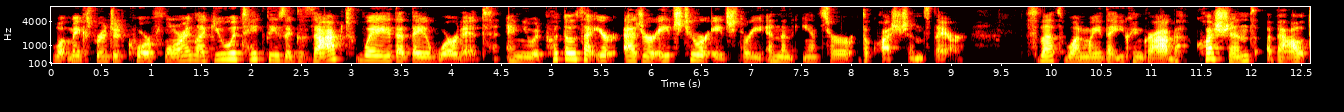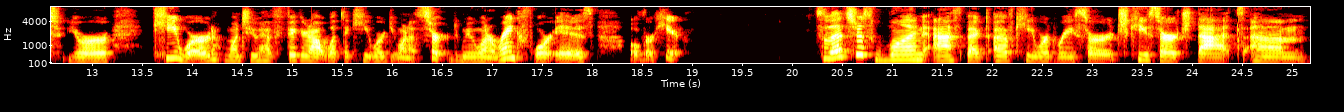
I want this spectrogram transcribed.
What makes rigid core flooring? Like you would take these exact way that they word it and you would put those at your as your H2 or H3 and then answer the questions there. So that's one way that you can grab questions about your keyword once you have figured out what the keyword you want to search you want to rank for is over here. So that's just one aspect of keyword research, KeySearch that um,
